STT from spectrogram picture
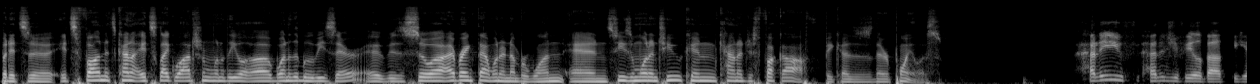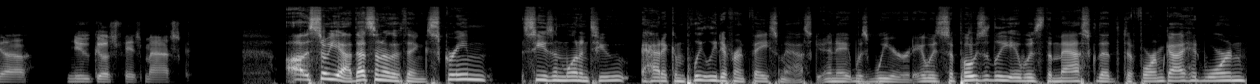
but it's a it's fun. It's kind of it's like watching one of the uh, one of the movies there. It was so uh, I ranked that one at number one, and season one and two can kind of just fuck off because they're pointless. How do you how did you feel about the uh, new Ghostface mask? Uh, so yeah, that's another thing. Scream season one and two had a completely different face mask, and it was weird. It was supposedly it was the mask that the deformed guy had worn.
